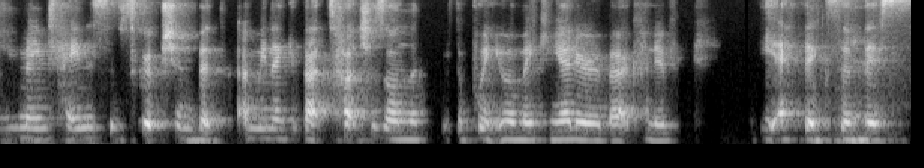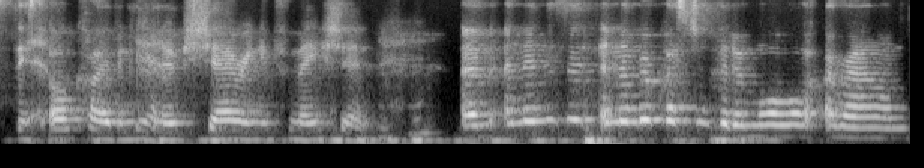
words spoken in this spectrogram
do you maintain a subscription? But I mean, like, that touches on the, the point you were making earlier about kind of the ethics of this, this archive and kind of sharing information. Um, and then there's a, a number of questions that are more around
